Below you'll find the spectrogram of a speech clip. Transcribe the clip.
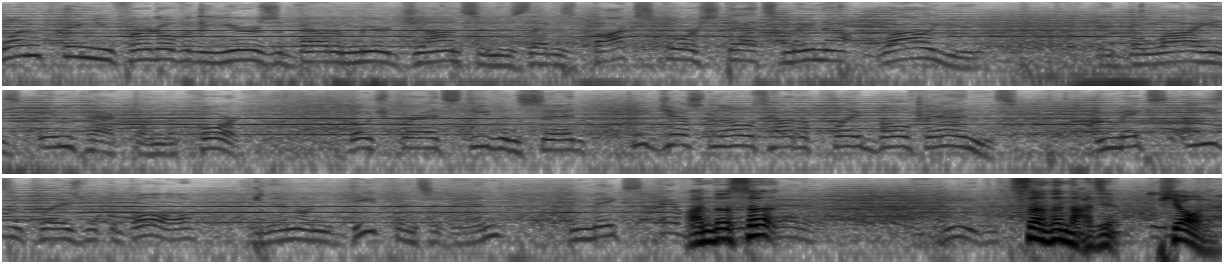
one thing you've heard over the years about Amir Johnson is that his box score stats may not wow you, they belie his impact on the court. Coach Brad Stevens said he just knows how to play both ends. He makes easy plays with the ball, and then on the defensive end, he makes everyone 安德森三分打进，漂亮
